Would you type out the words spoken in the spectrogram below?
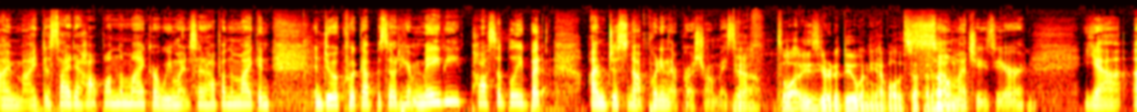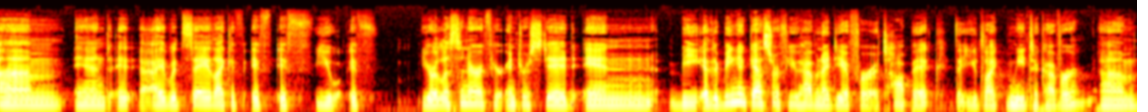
I might decide to hop on the mic, or we might decide to hop on the mic and, and do a quick episode here. Maybe, possibly, but I'm just not putting that pressure on myself Yeah, it's a lot easier to do when you have all this stuff at so home. So much easier. Yeah. Um, and it, I would say like if, if, if you, if you're a listener, if you're interested in be either being a guest or if you have an idea for a topic that you'd like me to cover, um,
